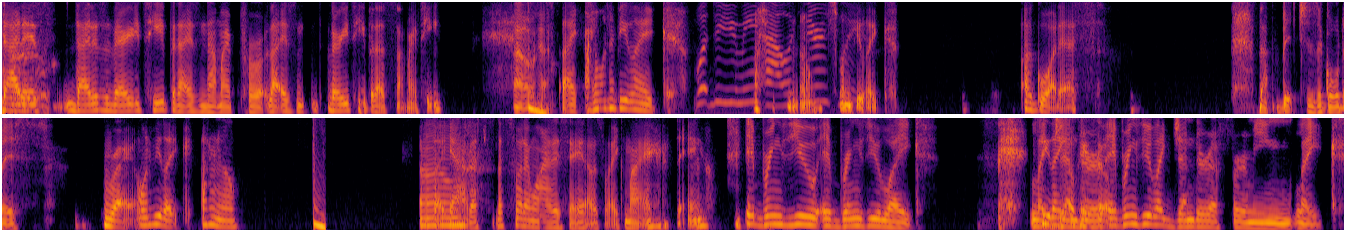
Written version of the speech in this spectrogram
That is that is very tea, but that is not my pro. That is very tea, but that's not my tea. Oh, okay. Like I don't want to be like What do you mean, Alex? no, I just want to be like a goddess. That bitch is a goddess. Right. I want to be like I don't know. But yeah, Um, that's that's what I wanted to say. That was like my thing. it brings you it brings you like like, See, like, okay, gender so- it brings you like gender affirming like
